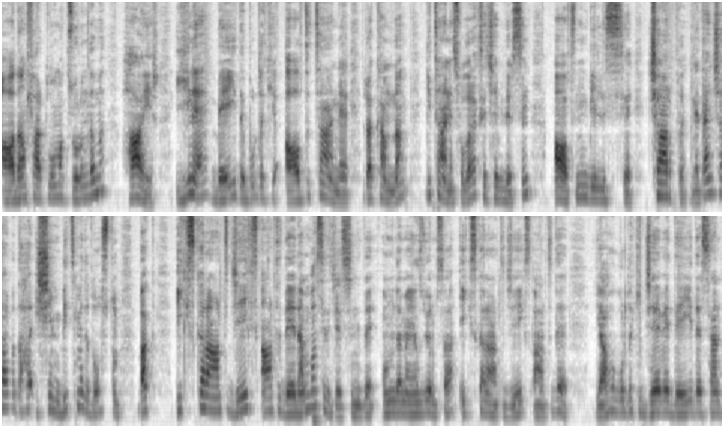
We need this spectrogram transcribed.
A'dan farklı olmak zorunda mı? Hayır. Yine B'yi de buradaki 6 tane rakamdan bir tanesi olarak seçebilirsin. 6'nın birlisi çarpı. Neden çarpı? Daha işim bitmedi dostum. Bak x kare artı cx artı d'den bahsedeceğiz. Şimdi de onu da hemen yazıyorum sağ. x kare artı cx artı d. Yahu buradaki c ve d'yi de sen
